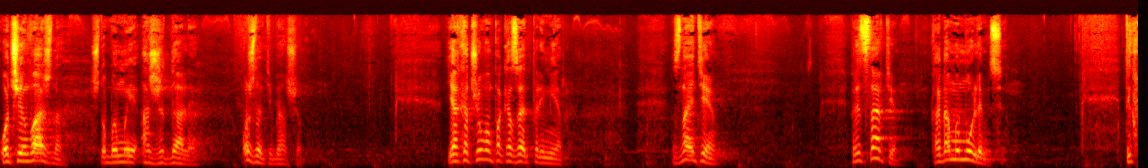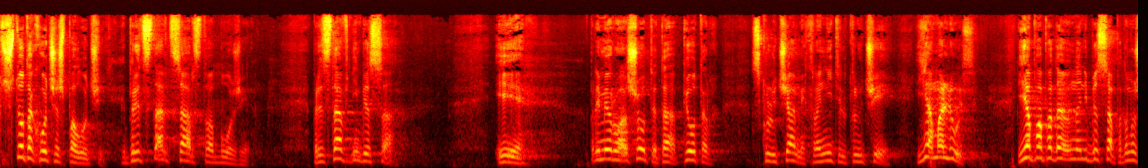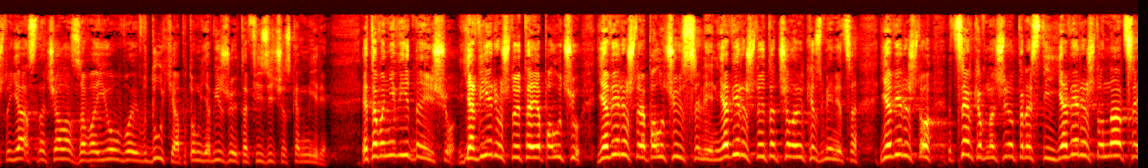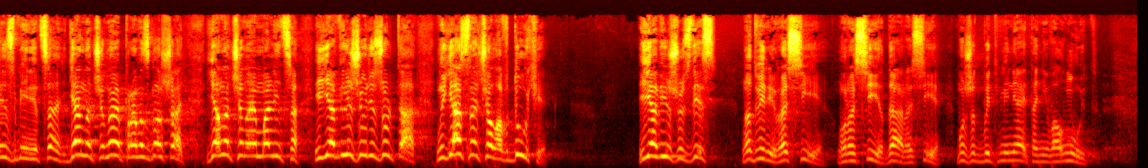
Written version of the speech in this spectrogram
Очень важно, чтобы мы ожидали. Можно тебя ошибку? Я хочу вам показать пример. Знаете, представьте, когда мы молимся, ты что-то хочешь получить. И представь Царство Божье. Представь небеса. И, к примеру, Ашот – это Петр с ключами, хранитель ключей. Я молюсь. Я попадаю на небеса, потому что я сначала завоевываю в духе, а потом я вижу это в физическом мире. Этого не видно еще. Я верю, что это я получу. Я верю, что я получу исцеление. Я верю, что этот человек изменится. Я верю, что церковь начнет расти. Я верю, что нация изменится. Я начинаю провозглашать. Я начинаю молиться. И я вижу результат. Но я сначала в духе. И я вижу здесь на двери Россия. Ну, Россия, да, Россия. Может быть, меня это не волнует.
